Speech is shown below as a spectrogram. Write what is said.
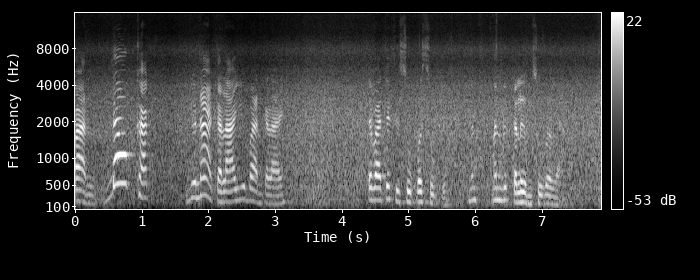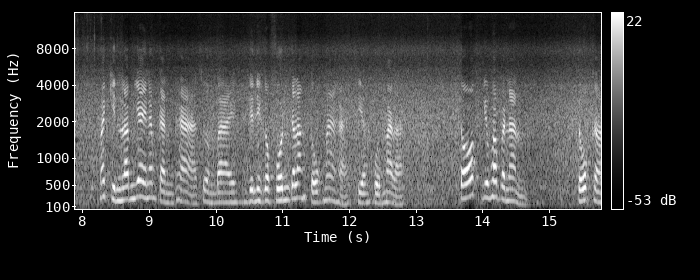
บ้านดอกคักอยู่หน้ากะลาอยู่บ้านกะหลาแต่ว่าจักสิสุกบ่สุกมันมันก็เริ่มสุกแล้วล่ะมากินลำไยน้ำกันค่ะช่วงบ่ายเดี๋ยวนี้ก็ฝนกำลังตกมากค่ะเสียงฝนมาละตกอยู่เพราะปนั่นตกค่ะ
